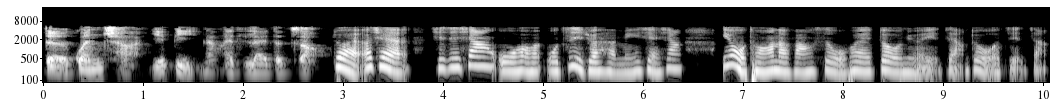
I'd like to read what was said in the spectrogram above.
的观察也比男孩子来得早。对，而且其实像我我自己觉得很明显，像。因为我同样的方式，我会对我女儿也这样，对我儿子也这样。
